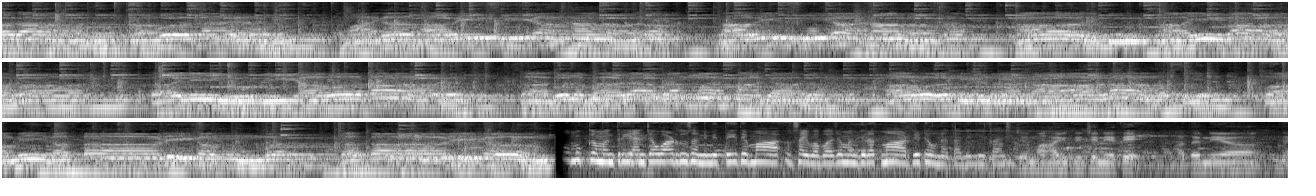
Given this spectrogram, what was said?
अगाध तव मार्ग भावी सियनाथा भावी सियनाथा आरती साई बाबा कलियुगी अवतार सगुण पर ब्रह्म साजार अवतीर्ण स्वामी दत्ता मुख्यमंत्री यांच्या वाढदिवसानिमित्त इथे महा साईबाबाच्या मंदिरात महाआरती ठेवण्यात आलेली काय आमचे महायुतीचे नेते आदरणीय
